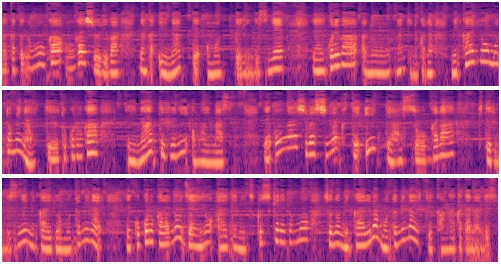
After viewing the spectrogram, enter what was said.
え方の方が、恩返しよりはなんかいいなって思ってるんですね。えー、これは、あの、なんていうのかな、見返りを求めないっていうところがいいなっていうふうに思います。で、恩返しはしなくていいって発想から来てるんですね。見返りを求めない。え心からの善意を相手に尽くすけれども、その見返りは求めないっていう考え方なんです。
